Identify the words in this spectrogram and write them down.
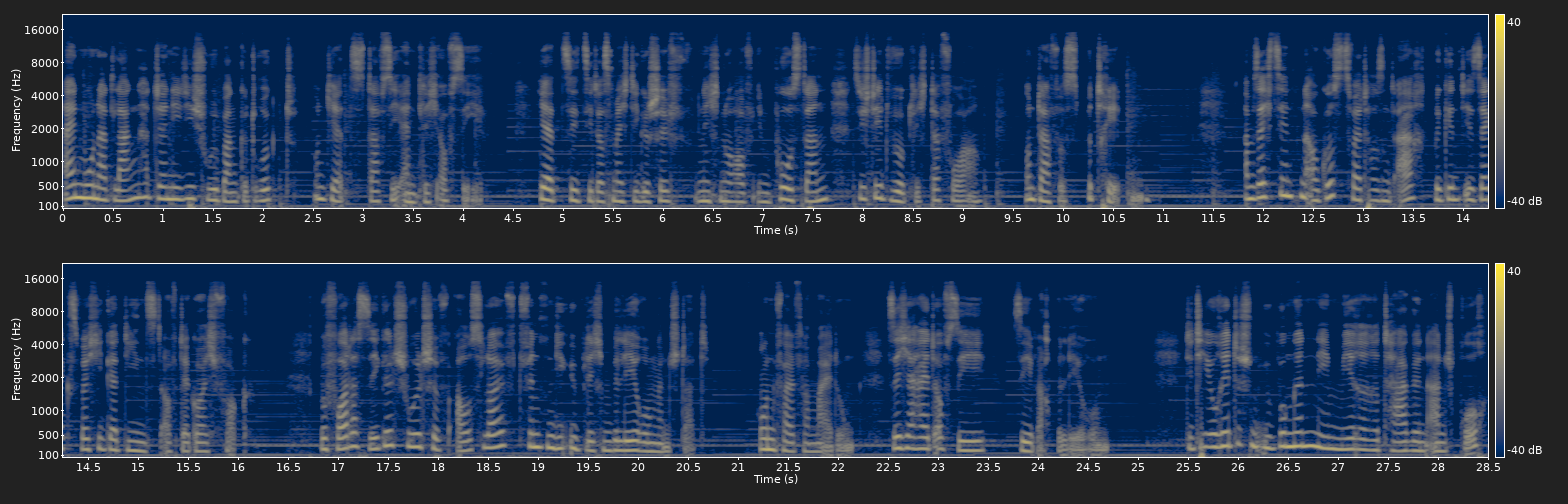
Ein Monat lang hat Jenny die Schulbank gedrückt und jetzt darf sie endlich auf See. Jetzt sieht sie das mächtige Schiff nicht nur auf ihren Postern, sie steht wirklich davor und darf es betreten. Am 16. August 2008 beginnt ihr sechswöchiger Dienst auf der Gorch Fock. Bevor das Segelschulschiff ausläuft, finden die üblichen Belehrungen statt. Unfallvermeidung, Sicherheit auf See, Seewachbelehrung. Die theoretischen Übungen nehmen mehrere Tage in Anspruch,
